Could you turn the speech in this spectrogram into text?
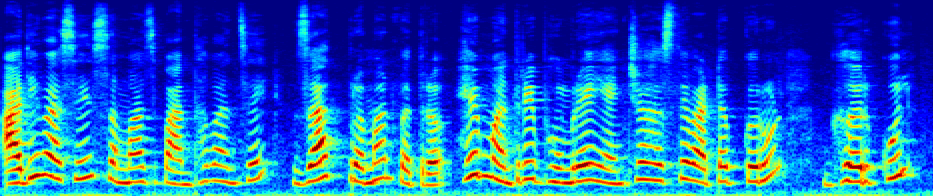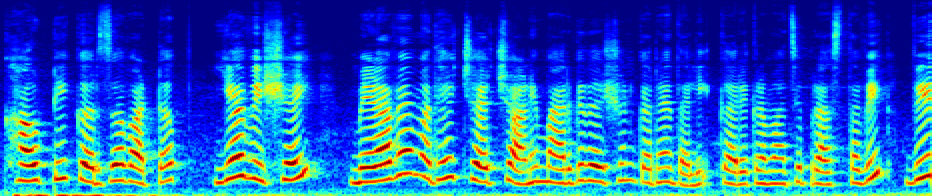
आदिवासी समाज बांधवांचे जात प्रमाणपत्र हे मंत्री भुमरे यांच्या हस्ते वाटप करून घरकुल खावटी कर्ज वाटप याविषयी मेळाव्यामध्ये चर्चा आणि मार्गदर्शन करण्यात आली. कार्यक्रमाचे प्रास्ताविक वीर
